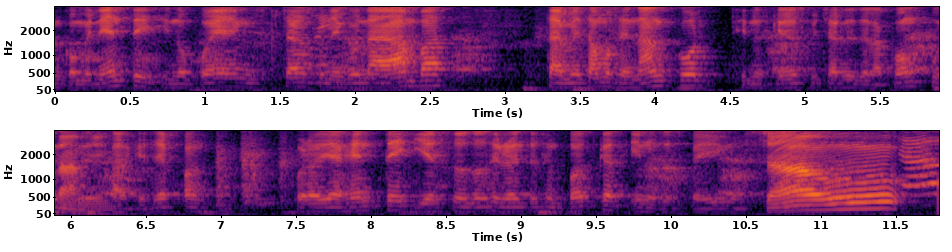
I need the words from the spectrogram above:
inconveniente. Y si no pueden escucharnos con ninguna de ambas, también estamos en Anchor. Si nos quieren escuchar desde la compu, entonces, para que sepan. Por ahí, gente. Y estos dos irreverentes en podcast. Y nos despedimos. Chao. Chao.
